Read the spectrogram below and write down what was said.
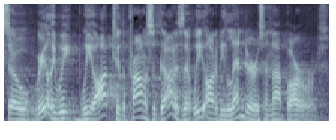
so, really, we, we ought to, the promise of God is that we ought to be lenders and not borrowers.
